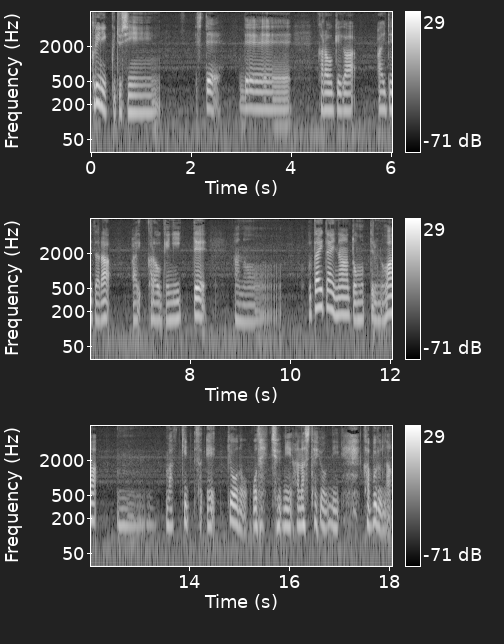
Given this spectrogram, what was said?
クリニック受診して、で、カラオケが空いてたら、カラオケに行って、あのー、歌いたいなと思ってるのは、うん、ま、きえ今日の午前中に話したようにかぶるな、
